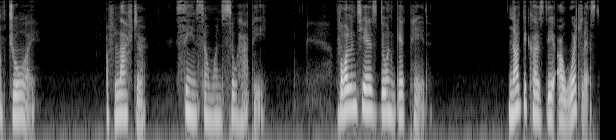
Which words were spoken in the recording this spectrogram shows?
of joy, of laughter, seeing someone so happy. Volunteers don't get paid, not because they are worthless,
